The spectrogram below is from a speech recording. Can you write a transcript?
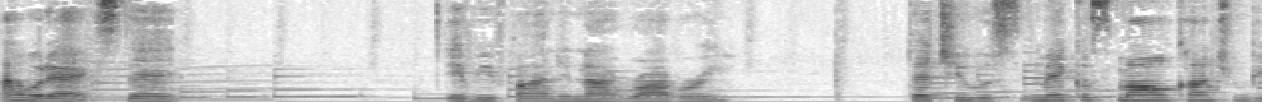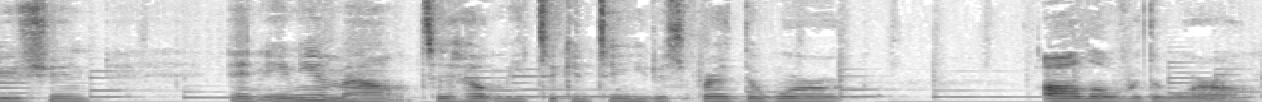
I would ask that if you find it not robbery, that you would make a small contribution in any amount to help me to continue to spread the word all over the world.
